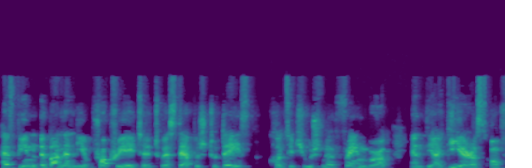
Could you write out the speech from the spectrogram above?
have been abundantly appropriated to establish today's constitutional framework and the ideas of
